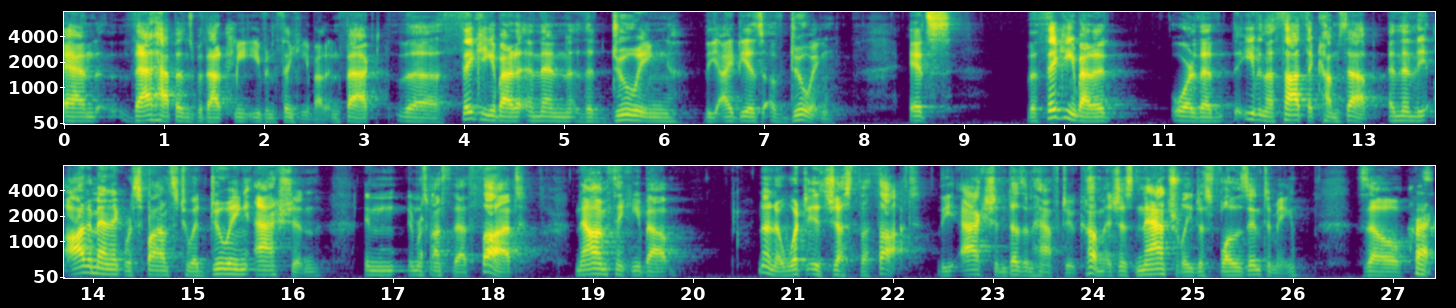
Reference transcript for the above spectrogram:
And that happens without me even thinking about it. In fact, the thinking about it and then the doing, the ideas of doing, it's the thinking about it or the even the thought that comes up and then the automatic response to a doing action in, in response to that thought now i'm thinking about no no what is just the thought? The action doesn't have to come. It just naturally just flows into me. So Correct.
